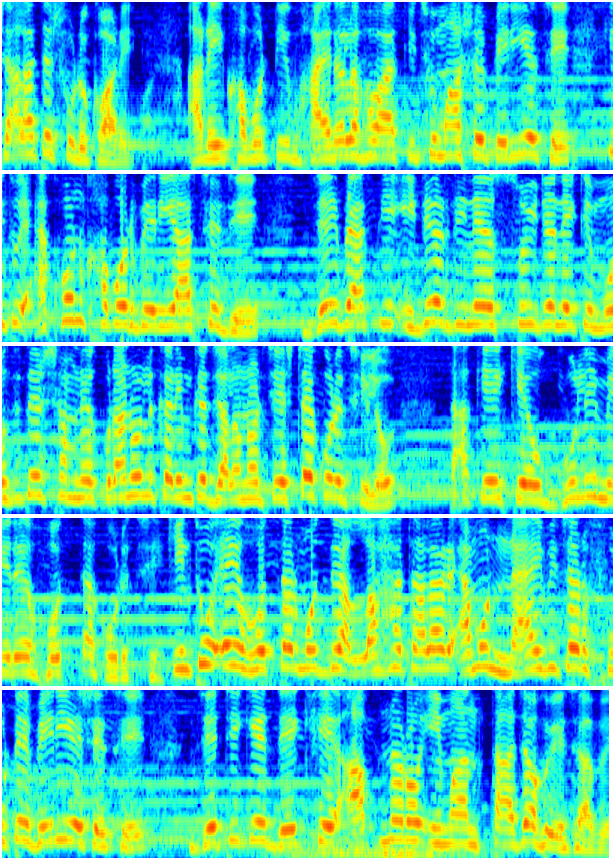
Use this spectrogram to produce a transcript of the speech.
জ্বালাতে শুরু করে। আর এই খবরটি ভাইরাল হওয়া কিছু মাসে পেরিয়েছে, কিন্তু এখন খবর বেরিয়ে আসছে যে যে ব্যক্তি ঈদের দিনে সুইডেন একটি মসজিদের সামনে কুরআনুল করিমকে জ্বালানোর চেষ্টা করেছিল তাকে কেউ গুলি মেরে হত্যা করেছে। কিন্তু এই হত্যার মধ্যে আল্লাহ তালার এমন ন্যায় বিচার ফুটে বেরিয়ে এসেছে, যেটিকে দেখে আপনারও ইমান তাজা হয়ে যাবে।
